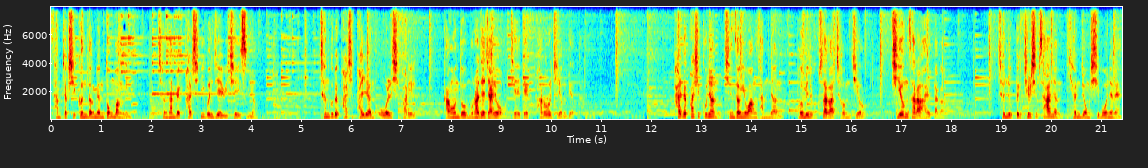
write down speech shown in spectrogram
삼척시 건덕면 동막리 1382번지에 위치해 있으며 1988년 5월 18일 강원도 문화재 자료 제108호로 지정되었다. 889년 진성이왕 3년 범일국사가 처음 지어 지영사라 하였다가 1674년 현종 15년에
